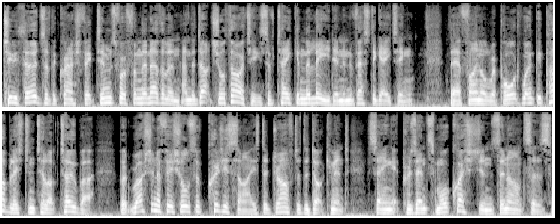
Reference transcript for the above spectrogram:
Two thirds of the crash victims were from the Netherlands and the Dutch Dutch authorities have taken the lead in investigating. Their final report won't be published until October, but Russian officials have criticised a draft of the document, saying it presents more questions than answers.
